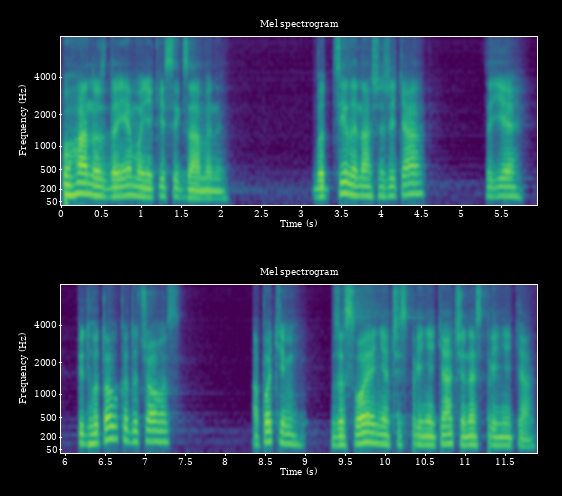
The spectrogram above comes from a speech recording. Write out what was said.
погано здаємо якісь екзамени. Бо ціле наше життя це є підготовка до чогось, а потім засвоєння чи сприйняття, чи несприйняття.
